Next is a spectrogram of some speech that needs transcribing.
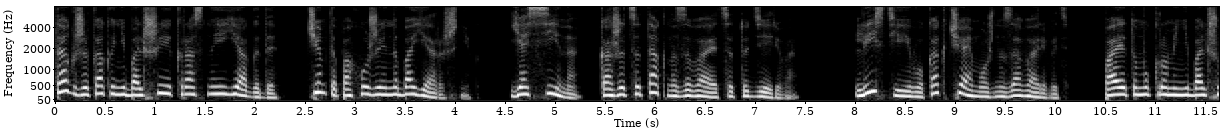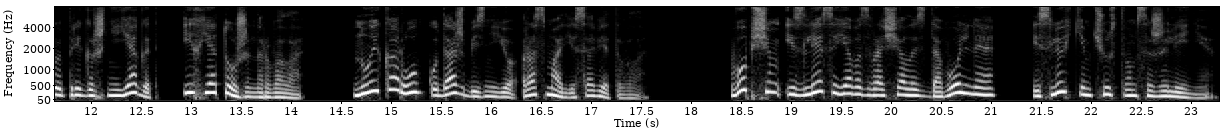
Так же, как и небольшие красные ягоды, чем-то похожие на боярышник. Ясина, кажется, так называется то дерево. Листья его как чай можно заваривать, поэтому кроме небольшой пригоршни ягод их я тоже нарвала. Ну и кору, куда ж без нее, раз Марья советовала. В общем, из леса я возвращалась довольная и с легким чувством сожаления.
